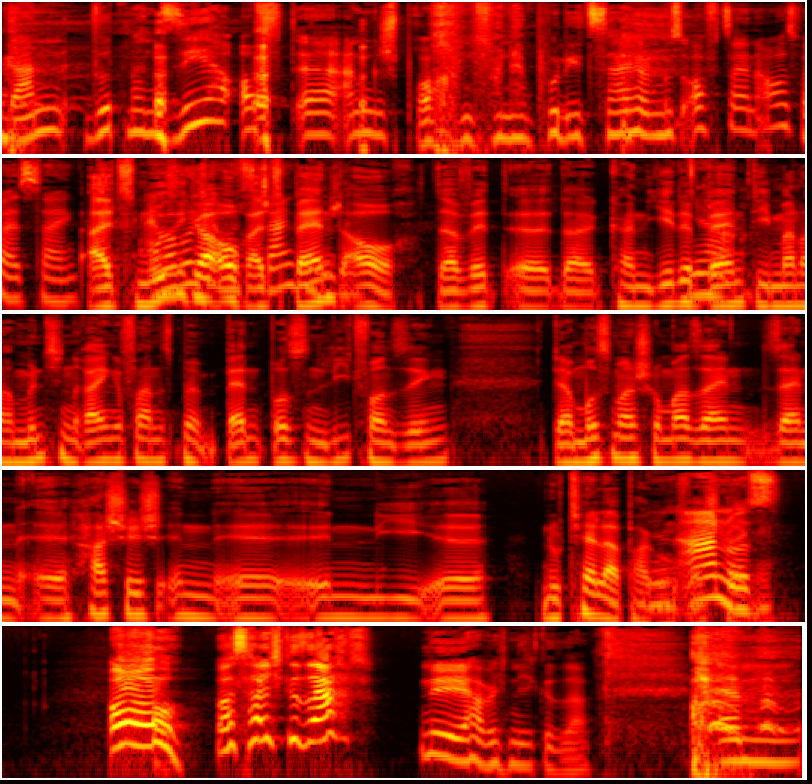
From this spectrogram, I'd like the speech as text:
dann wird man sehr oft äh, angesprochen von der Polizei und muss oft seinen Ausweis zeigen. Als Musiker auch, als Junkie Band auch. Da wird, äh, da kann jede Ja. Band, die mal nach München reingefahren ist mit dem Bandbus ein Lied von singen. Da muss man schon mal sein, sein äh, Haschisch in, äh, in die äh, Nutella-Packung den Anus. verstecken. Oh, was habe ich gesagt? Nee, habe ich nicht gesagt. ähm,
